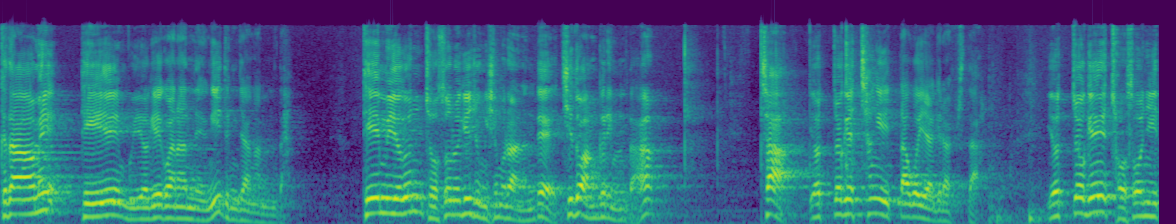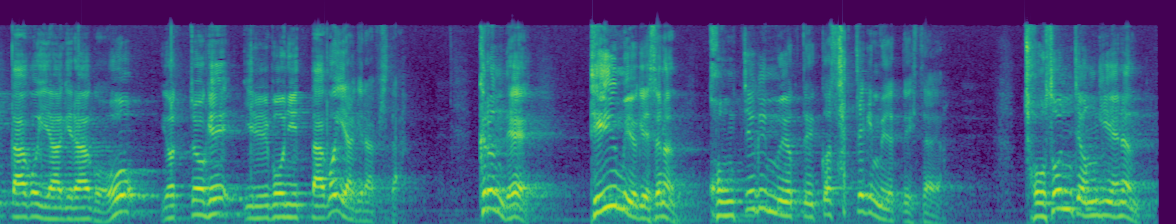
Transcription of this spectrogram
그 다음에 대무역에 관한 내용이 등장합니다. 대무역은 조선업이 중심으로 하는데 지도 안 그립니다. 자, 이쪽에 청이 있다고 이야기를 합시다. 이쪽에 조선이 있다고 이야기를 하고 이쪽에 일본이 있다고 이야기를 합시다. 그런데 대무역에서는 공적인 무역도 있고 사적인 무역도 있어요. 조선 정기에는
